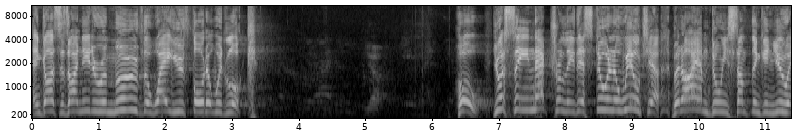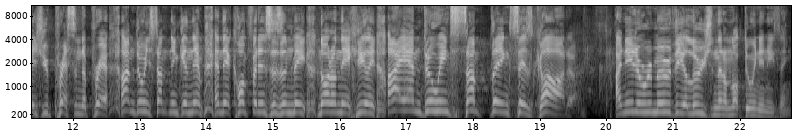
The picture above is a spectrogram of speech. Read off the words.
And God says, I need to remove the way you thought it would look. Oh, you're seeing naturally they're still in a wheelchair, but I am doing something in you as you press into prayer. I'm doing something in them, and their confidence is in me, not on their healing. I am doing something, says God. I need to remove the illusion that I'm not doing anything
